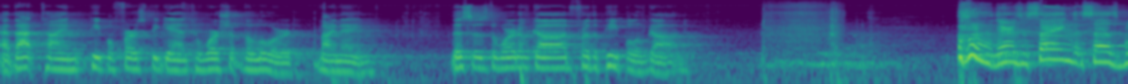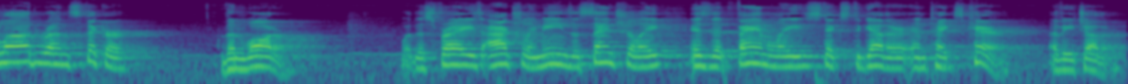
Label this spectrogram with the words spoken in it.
At that time, people first began to worship the Lord by name. This is the word of God for the people of God. There's a saying that says, Blood runs thicker than water. What this phrase actually means essentially is that family sticks together and takes care of each other.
